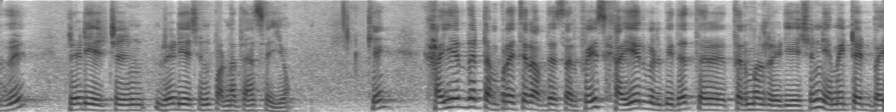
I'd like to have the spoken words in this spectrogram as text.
அது ரேடியேஷன் ரேடியேஷன் பண்ணத்தான் செய்யும். Okay higher the temperature of the surface higher will be the thermal radiation emitted by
